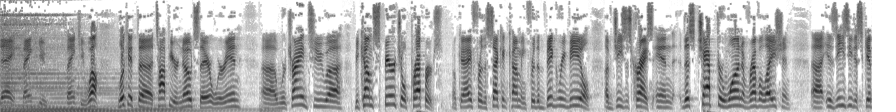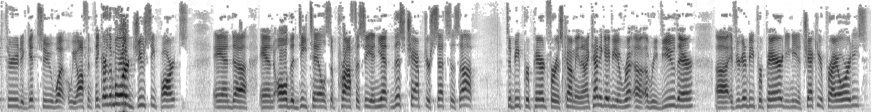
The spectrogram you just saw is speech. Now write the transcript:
today. Thank you. Thank you. Well, look at the top of your notes there. We're in, uh, we're trying to uh, become spiritual preppers, okay, for the second coming, for the big reveal of Jesus Christ. And this chapter one of Revelation uh, is easy to skip through to get to what we often think are the more juicy parts and uh, and all the details of prophecy. And yet, this chapter sets us up to be prepared for His coming. And I kind of gave you a, re- a review there. Uh, if you're going to be prepared, you need to check your priorities,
